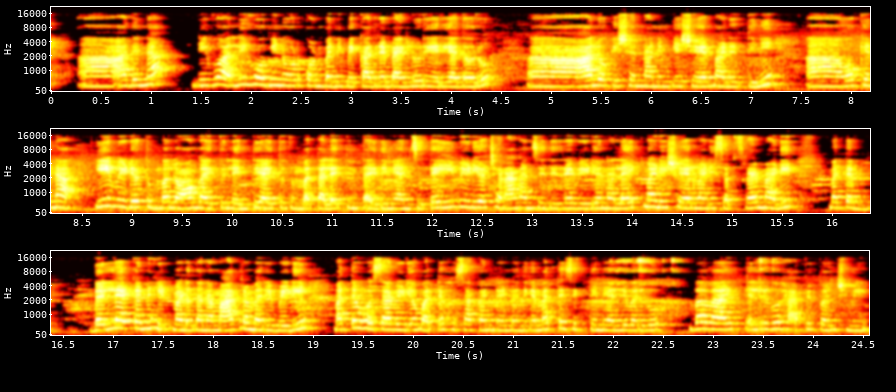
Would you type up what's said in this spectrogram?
ಅದನ್ನು ನೀವು ಅಲ್ಲಿ ಹೋಗಿ ನೋಡ್ಕೊಂಡು ಬನ್ನಿ ಬೇಕಾದರೆ ಬೆಂಗಳೂರು ಏರಿಯಾದವರು. ಆ ಲೊಕೇಶನ್ ನಾನು ನಿಮಗೆ ಶೇರ್ ಮಾಡಿರ್ತೀನಿ. ಓಕೆನಾ ಈ ವಿಡಿಯೋ ತುಂಬ ಲಾಂಗ್ ಆಯಿತು ಲೆಂತಿ ಆಯಿತು, ತುಂಬ ತಲೆ ತಿಂತಾ ಇದ್ದೀನಿ ಅನಿಸುತ್ತೆ. ಈ ವಿಡಿಯೋ ಚೆನ್ನಾಗಿ ಅನಿಸಿದ್ರೆ ವಿಡಿಯೋನ ಲೈಕ್ ಮಾಡಿ ಶೇರ್ ಮಾಡಿ ಸಬ್ಸ್ಕ್ರೈಬ್ ಮಾಡಿ. ಮತ್ತು ಬೆಲ್ ಐಕನ್ನ ಹಿಟ್ ಮಾಡೋದನ್ನು ಮಾತ್ರ ಮರಿಬೇಡಿ. ಮತ್ತೆ ಹೊಸ ವಿಡಿಯೋ ಮತ್ತೆ ಹೊಸ ಕಂಟೆಂಟೊಂದಿಗೆ ಮತ್ತೆ ಸಿಗ್ತೀನಿ ಅಲ್ಲಿವರೆಗೂ. ಬಾಯ್ ಎಲ್ರಿಗೂ ಹ್ಯಾಪಿ ಪಂಚಮಿ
